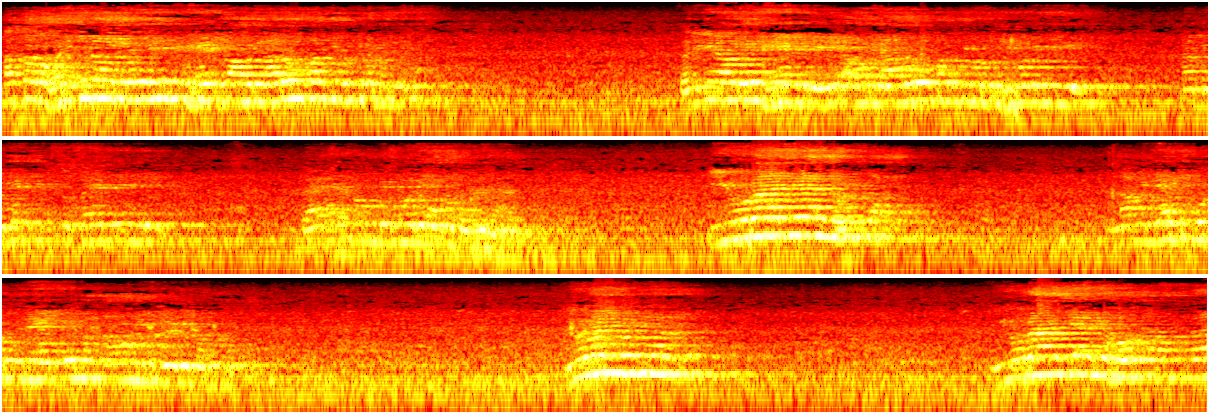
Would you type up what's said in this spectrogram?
ಮತ್ತು ಅವ್ರು ಹೊರಗಿನವ್ರು ಹೇಳಿ ಹೇಳಿದ ಅವ್ರು ಯಾರೋ ಬಂದಿಲ್ಲ ಹೊರಗಿನವ್ರು ಹೇಳಿ ಅವ್ರು ಯಾರೋ ಮಂದಿ ಹೋಗಿ ನಮ್ಮ ಎಲೆಕ್ಟ್ರಿಕ್ ಸೊಸೈಟಿ ಡೈರೆಕ್ಟರ್ ಹೋಗಿ ಯಾರು ಬಂದಿಲ್ಲ ಇವರಾಗೇ ಅಲ್ಲಿ ಹುಡುಗ ನಾವು ಯಾಕೆ ಕೊಡ್ತೀವಿ ಹೇಳಿ ಮತ್ತು ನಾವು ಹೇಳಿ ಇವರಾಗಿ ಹೋಗಿದ್ದಾರೆ ಯುವರಾಜ ಅಲ್ಲಿ ಹೋಗೋದಂದ್ರ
